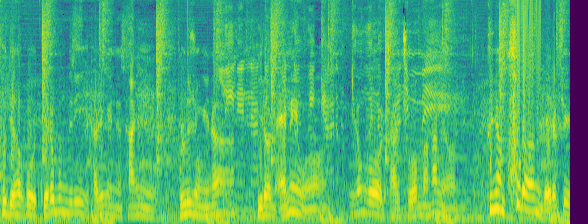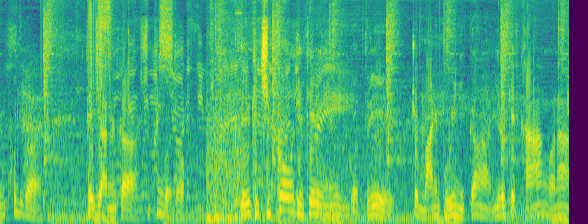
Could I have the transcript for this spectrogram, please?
코디하고 여러분들이 가지고 있는 상의 블루종이나 이런 MA1 이런 거 잘 조합만 하면 그냥 쿨한 매력적인 코디가 되지 않을까 싶은 거죠. 이렇게 지퍼 디테일 있는 것들이 좀 많이 보이니까 이렇게 강한 거나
